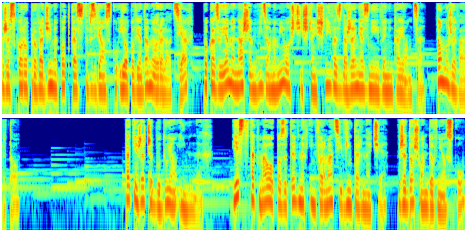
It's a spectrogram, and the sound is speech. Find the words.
że skoro prowadzimy podcast w związku i opowiadamy o relacjach, pokazujemy naszym widzom miłość i szczęśliwe zdarzenia z niej wynikające, to może warto. Takie rzeczy budują innych. Jest tak mało pozytywnych informacji w internecie, że doszłam do wniosku,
